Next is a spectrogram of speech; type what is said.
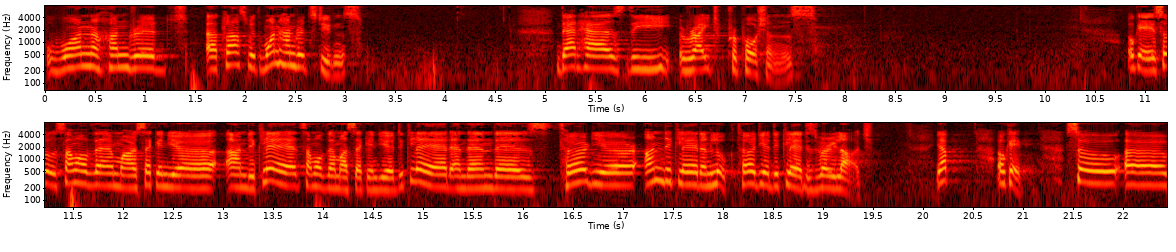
100, a class with 100 students that has the right proportions. Okay, so some of them are second year undeclared, some of them are second year declared, and then there's third year undeclared, and look, third year declared is very large. Yep, okay, so uh,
